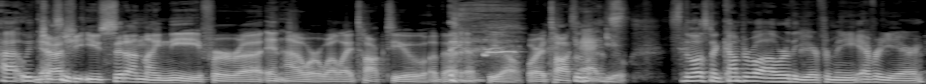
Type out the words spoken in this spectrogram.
uh, we've got Josh. some... You, you, sit on my knee for uh, an hour while I talk to you about FPL, or I talk so at you. It's the most uncomfortable hour of the year for me every year,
